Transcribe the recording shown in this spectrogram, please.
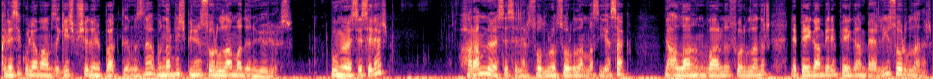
klasik ulemamıza geçmişe dönüp baktığımızda bunların hiçbirinin sorgulanmadığını görüyoruz. Bu müesseseler haram müesseseler. Sorgulanması yasak. Ne Allah'ın varlığı sorgulanır ne peygamberin peygamberliği sorgulanır.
